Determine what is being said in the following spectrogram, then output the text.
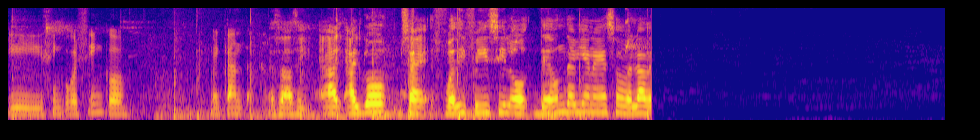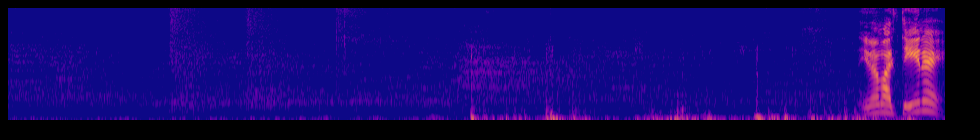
y 5x5, me encanta. Eso es así. Al- Algo, o sea, fue difícil, o ¿de dónde viene eso, verdad? Dime Martínez,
